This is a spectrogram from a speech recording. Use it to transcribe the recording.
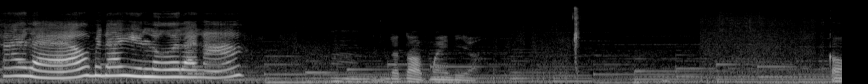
ใช่แล้วไม่ได้ยินเลยอะไรนะ อืมจะตอบไงดีอะ ก็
